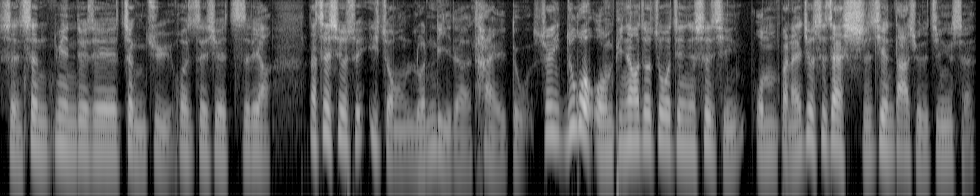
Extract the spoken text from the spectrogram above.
审慎面对这些证据或者这些资料，那这就是一种伦理的态度。所以，如果我们平常就做这件事情，我们本来就是在实践大学的精神。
